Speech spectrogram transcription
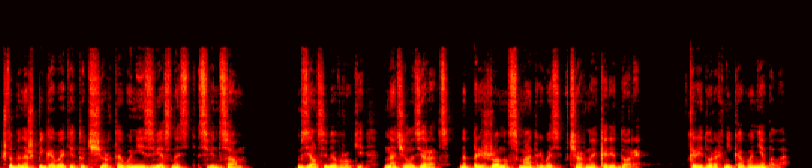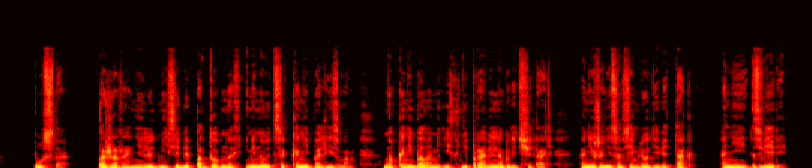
чтобы нашпиговать эту чертову неизвестность свинцом. Взял себя в руки, начал озираться, напряженно всматриваясь в черные коридоры. В коридорах никого не было. Пусто. Пожирание людьми себе подобных именуется каннибализмом. Но каннибалами их неправильно будет считать. Они же не совсем люди, ведь так? Они звери.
